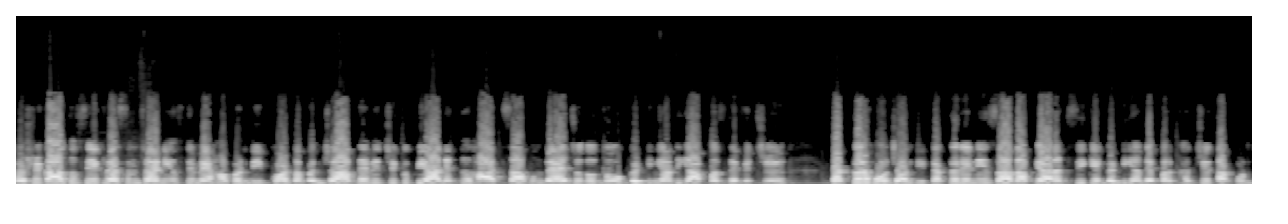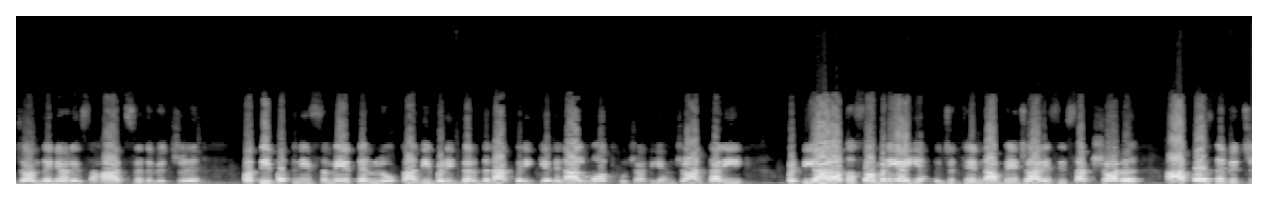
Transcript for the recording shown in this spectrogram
ਸਤਿ ਸ਼੍ਰੀ ਅਕਾਲ, ਤੁਸੀਂ ਦੇਖ ਰਹੇ ਸੰਚਾਰ ਨਿਊਜ਼ ਤੇ ਮੈਂ ਹਾਂ ਪ੍ਰਦੀਪ ਕੌਰ। ਤਾਂ ਪੰਜਾਬ ਦੇ ਵਿੱਚ ਇੱਕ ਭਿਆਨਕ ਹਾਦਸਾ ਹੁੰਦਾ ਹੈ ਜਦੋਂ ਦੋ ਗੱਡੀਆਂ ਦੀ ਆਪਸ ਦੇ ਵਿੱਚ ਟੱਕਰ ਹੋ ਜਾਂਦੀ। ਟੱਕਰ ਇੰਨੀ ਜ਼ਿਆਦਾ ਭਿਆਨਕ ਸੀ ਕਿ ਗੱਡੀਆਂ ਦੇ ਪਰਖੱਚੇ ਤੱਕ ਉੱਡ ਜਾਂਦੇ ਨੇ ਔਰ ਇਸ ਹਾਦਸੇ ਦੇ ਵਿੱਚ ਪਤੀ ਪਤਨੀ ਸਮੇਤ ਤਿੰਨ ਲੋਕਾਂ ਦੀ ਬੜੀ ਦਰਦਨਾਕ ਤਰੀਕੇ ਦੇ ਨਾਲ ਮੌਤ ਹੋ ਜਾਂਦੀ ਹੈ। ਜਾਣਕਾਰੀ ਪਟਿਆਲਾ ਤੋਂ ਸਾਹਮਣੇ ਆਈ ਹੈ, ਜਿੱਥੇ ਨਾਭੇ ਜਾ ਰਹੇ ਸੀ ਸ਼ਖਸ ਔਰ ਆਪਸ ਦੇ ਵਿੱਚ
